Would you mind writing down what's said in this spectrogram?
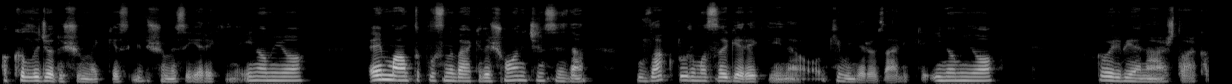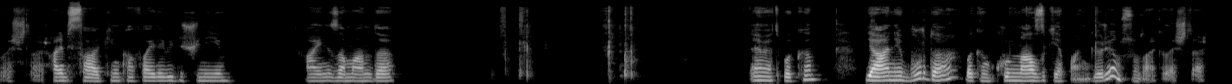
Akıllıca düşünmek düşünmesi gerektiğine inanıyor. En mantıklısını belki de şu an için sizden uzak durması gerektiğine kimileri özellikle inanıyor. Böyle bir enerjide arkadaşlar. Hani bir sakin kafayla bir düşüneyim. Aynı zamanda Evet bakın. Yani burada bakın kurnazlık yapan görüyor musunuz arkadaşlar?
